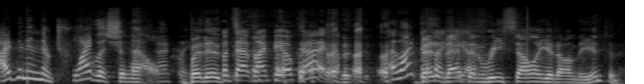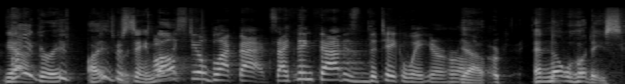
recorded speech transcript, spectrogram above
I've been in there twice. The Chanel. Exactly. But, it, but that might be okay. I like this better idea. that than reselling it on the internet. yeah. I agree. I agree. Interesting. Only Well, steal black bags. I think that is the takeaway here, Geraldo. Yeah. And no hoodies.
